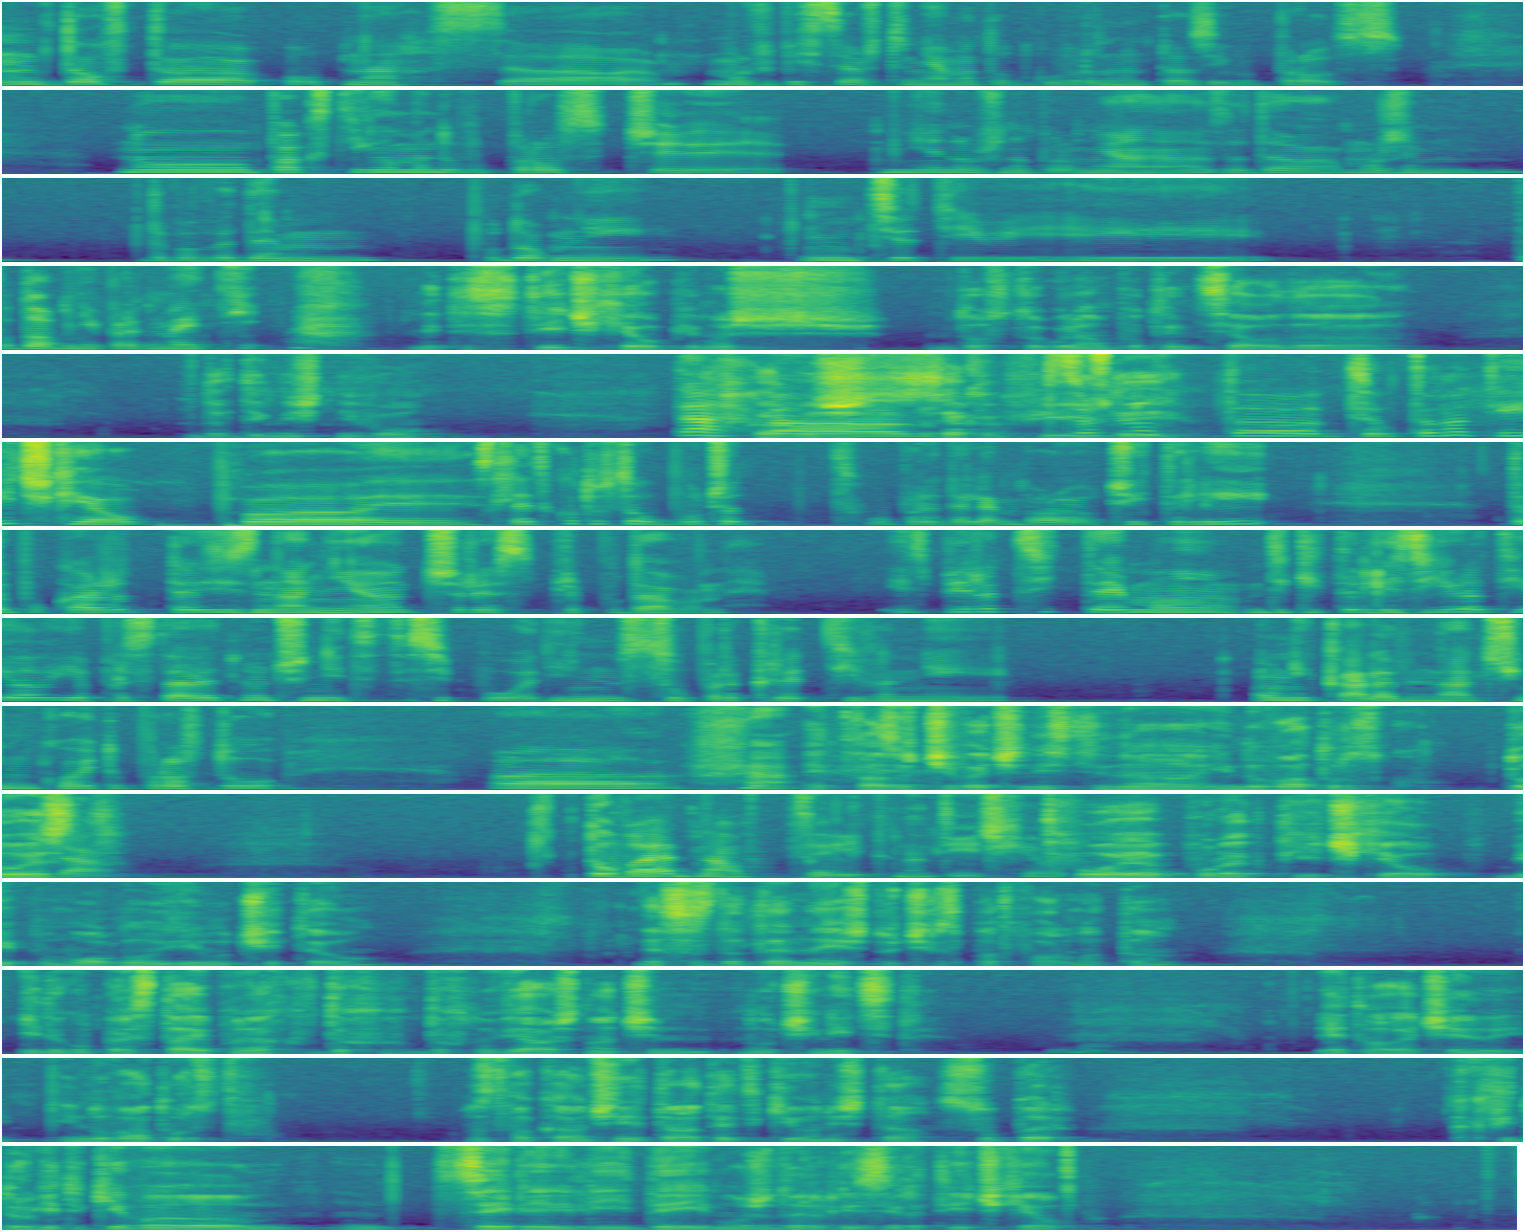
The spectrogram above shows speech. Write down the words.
доста от нас, а, може би все още нямат отговор на този въпрос. Но пак стигаме до въпроса, че ни е нужна промяна, за да можем да въведем подобни инициативи и подобни предмети. Ми ти с Teach Help имаш доста голям потенциал да, да вдигнеш ниво. Да, вкарваш а, всякакви всъщност, идеи. целта на Teach Help а, е след като се обучат определен брой учители, да покажат тези знания чрез преподаване. Избират си тема, дигитализират я и я представят на учениците си по един супер креативен и уникален начин, който просто... А... Е, това звучи вече наистина иноваторско. Тоест, да. Това е една от целите на Teach Help. Твоя проект Teach Help би помогнал един учител да създаде нещо чрез платформата и да го представи по някакъв вдъх, вдъхновяващ начин на учениците. Да. Е, това вече е иноваторство. Затова казвам, че ни трябва такива неща. Супер. Какви други такива цели или идеи може да реализира Teach Help?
